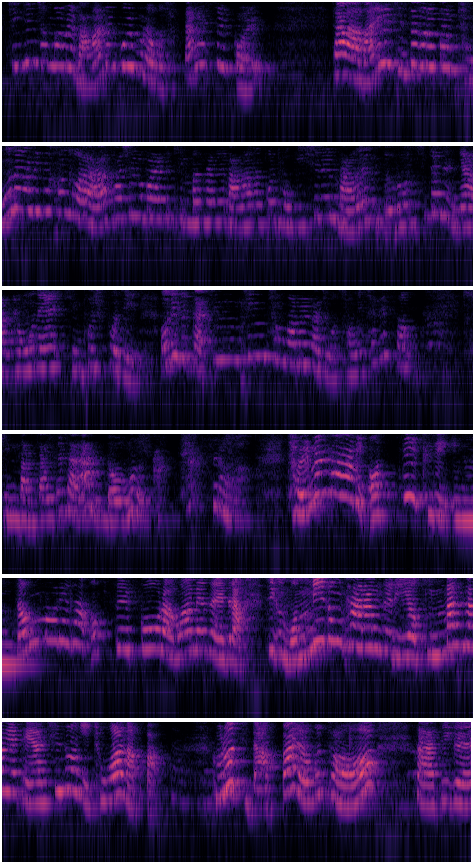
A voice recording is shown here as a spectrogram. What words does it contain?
신신청감을 망하는 꼴 보려고 작당했을 걸. 자, 만약에 진짜 그렇다면 경호네가 생각한 거야. 사실로 말해서 김반장이 망하는 걸 보기 싫은 마음으로 치자면야 경호네 김포 슈퍼지. 어디 그까 신신청감을 가지고 성이 차겠어. 김반장 그 사람 너무 악착스러워. 젊은 사람이 어찌 그리 인정머리가 없을 거라고 하면서 얘들아 지금 원미동 사람들이요 김반장에 대한 시선이 좋아 나빠? 그렇지 나빠요 그쵸? 자 지금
